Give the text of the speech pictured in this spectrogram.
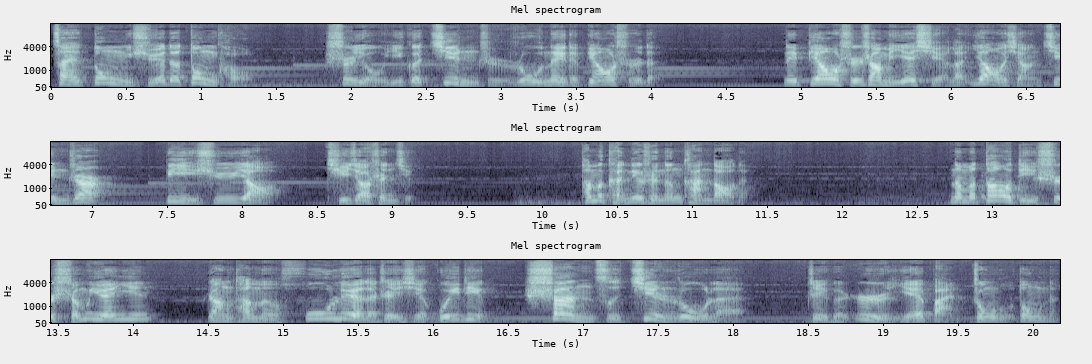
在洞穴的洞口是有一个禁止入内的标识的，那标识上面也写了，要想进这儿。必须要提交申请，他们肯定是能看到的。那么，到底是什么原因让他们忽略了这些规定，擅自进入了这个日野坂钟乳洞呢？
